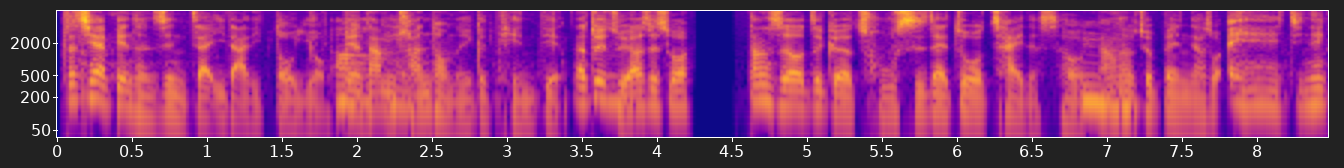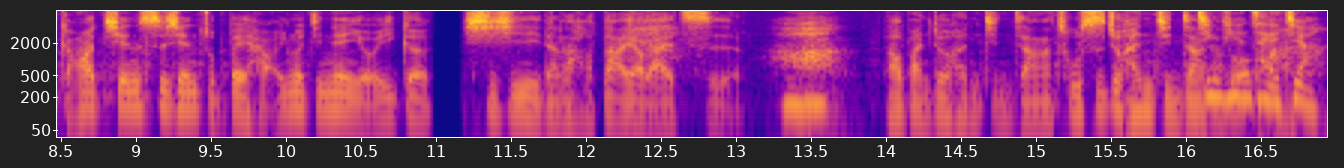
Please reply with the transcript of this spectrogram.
它现在变成是你在意大利都有，哦变成他们传统的一个甜点。那最主要是说，当时候这个厨师在做菜的时候，嗯。当时候就被人家说：“哎、今天赶快先事先准备好，因为今天有一个西西里的老大要来吃。”啊，老板就很紧张啊，厨师就很紧张，今天才讲，啊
